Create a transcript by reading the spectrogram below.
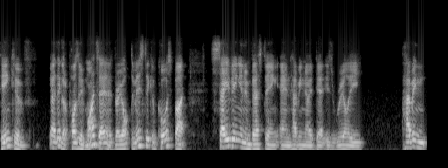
think of yeah, they've got a positive mindset and it's very optimistic, of course, but saving and investing and having no debt is really having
